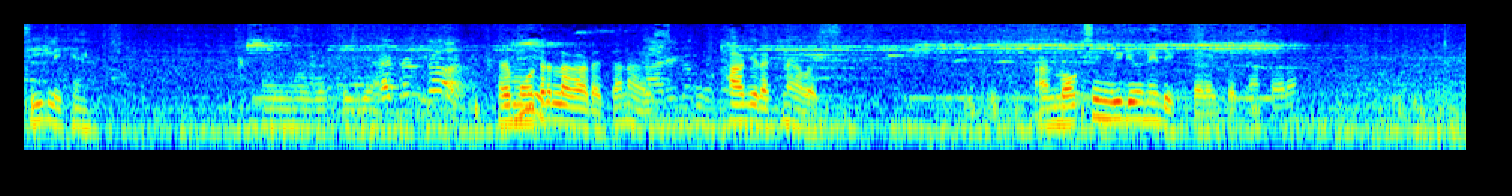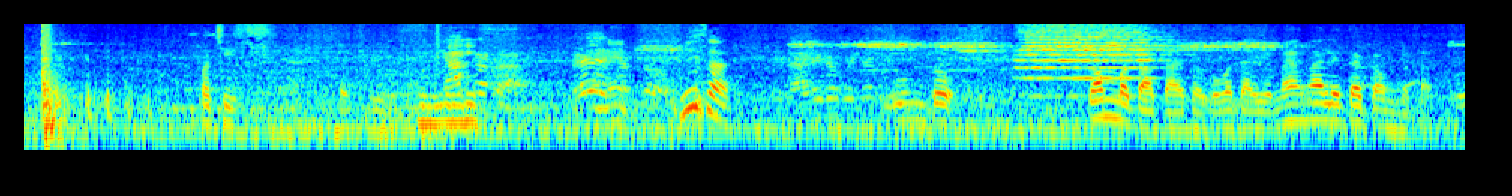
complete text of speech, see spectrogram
सी ले क्या नहीं होगा तो अरे मोटर लगा रहता ना उठा के रखना है बस। अनबॉक्सिंग वीडियो नहीं देखता रहता। कितना सारा? पच्चीस। नहीं। सर। तुम तो कम बताता है सबको बताइए। महँगा लेता है कम बताता है।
